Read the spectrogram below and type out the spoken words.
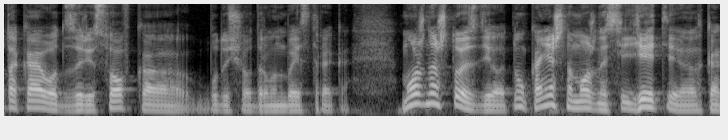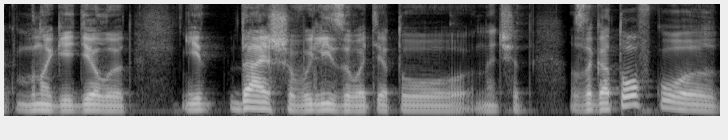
Ну, такая вот зарисовка будущего драм н трека. Можно что сделать? Ну, конечно, можно сидеть, э, как многие делают, и дальше вылизывать эту, значит, заготовку,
